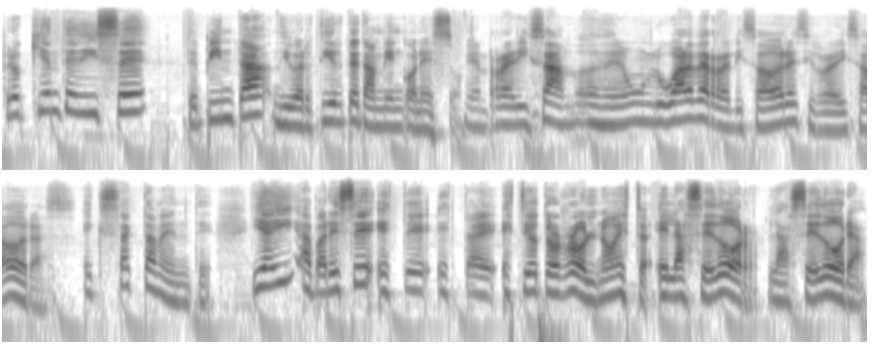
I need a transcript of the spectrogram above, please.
pero ¿quién te dice, te pinta divertirte también con eso? Bien, realizando, desde un lugar de realizadores y realizadoras. Exactamente. Y ahí aparece este, esta- este otro rol, ¿no? Esto, el hacedor, la hacedora.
